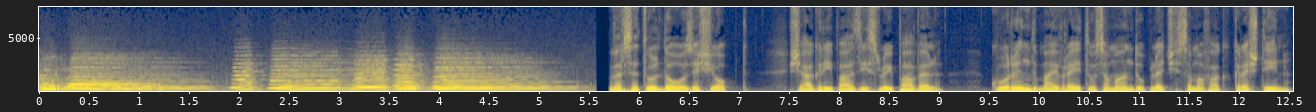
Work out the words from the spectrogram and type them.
curat. Versetul 28 Și Agripa a zis lui Pavel, Curând mai vrei tu să mă îndupleci, să mă fac creștin?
